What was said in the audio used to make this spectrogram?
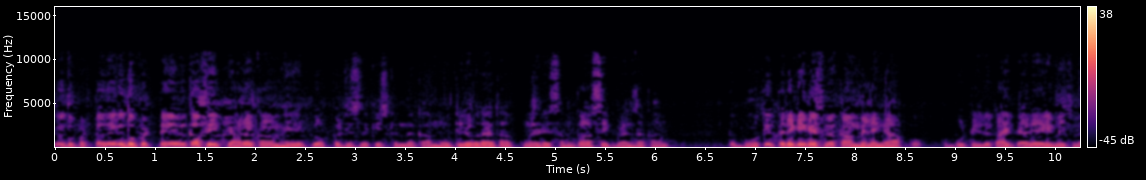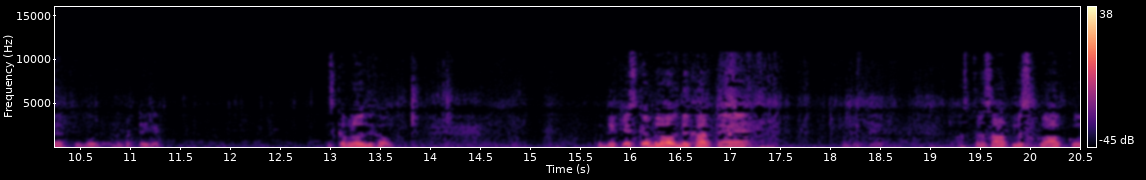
तो दुपट्टा देखिए, दुपट्टे में काफ़ी प्यारा काम है प्रॉपर जैसे कि इसके अंदर काम मोती का बताया था आपको मैंने, रेशम का सीक्वेंस का काम। तो बहुत ही तरीके के इसमें काम मिलेंगे आपको। बूटी भी काफ़ी प्यारी आएगी बीच में आपकी दुपट्टे के। इसका ब्लाउज दिखाओ। तो देखिए, इसका ब्लाउज दिखाते हैं। अस्तर साथ में इसको आपको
